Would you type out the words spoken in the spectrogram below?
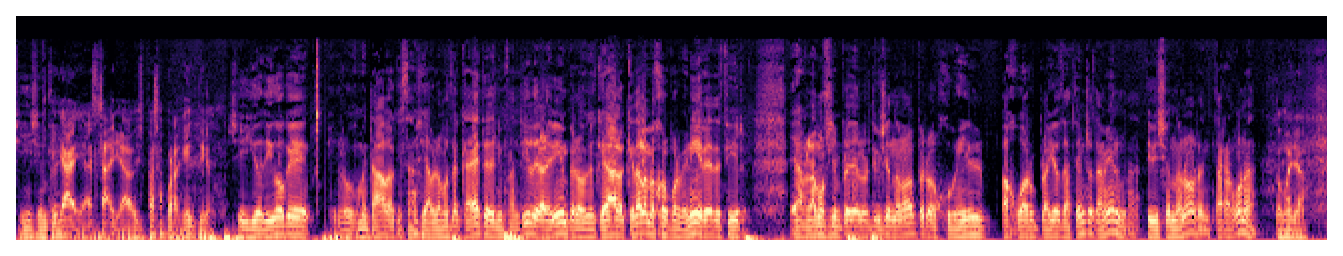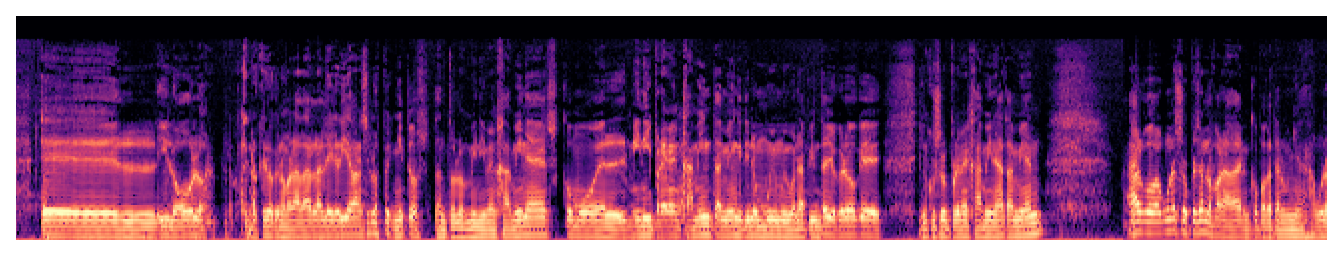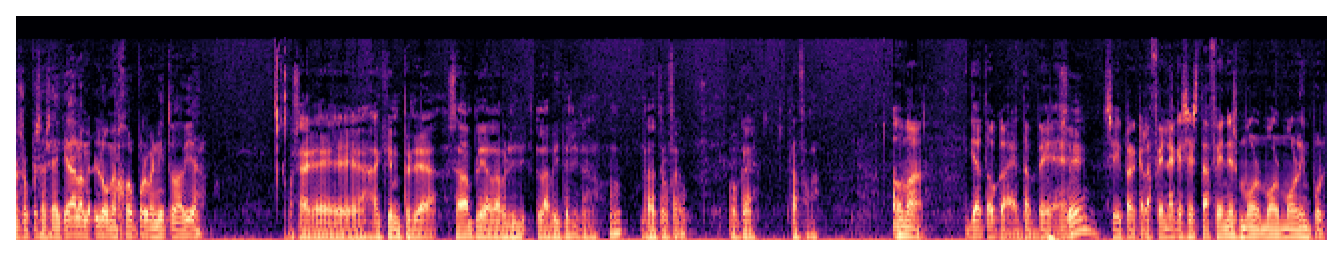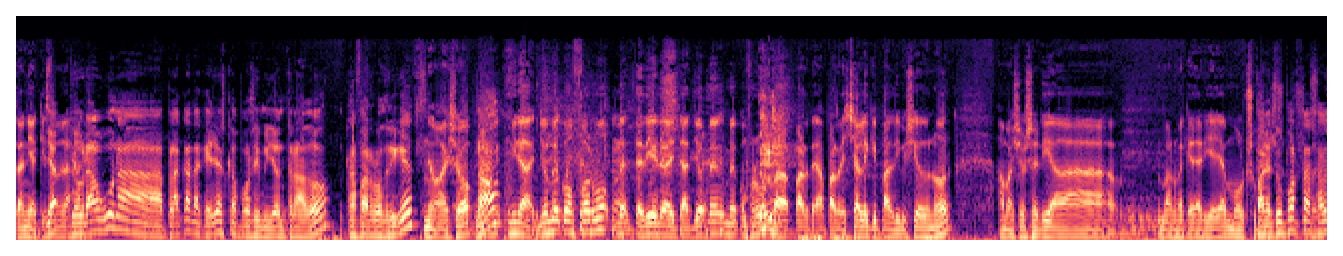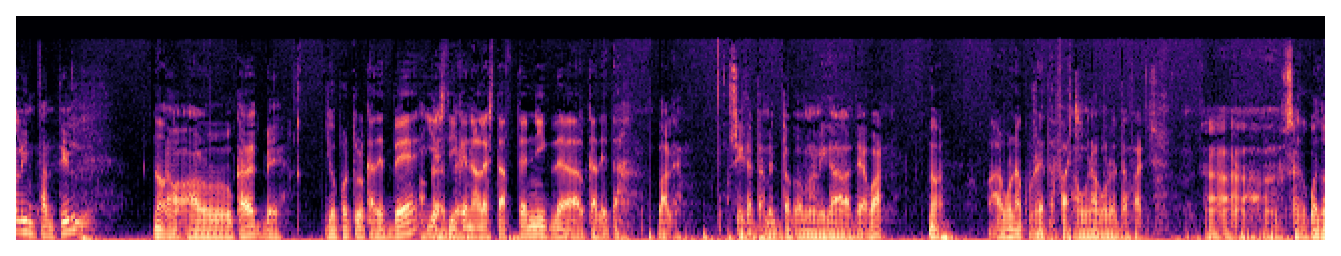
Sí, siempre. Que ya, ya está, ya habéis pasado por aquí, tío. Sí, yo digo que, lo comentaba, que está, si hablamos del cadete, del infantil, del alevín, pero que queda, queda lo mejor por venir. Es decir, eh, hablamos siempre de los División de Honor, pero el juvenil va a jugar un playoff de ascenso también, la División de Honor, en Tarragona. Toma ya. Eh, el- y luego, los, los que no creo que nos van a dar la alegría van a ser los pequeñitos, tanto los mini Benjamines como el mini pre-Benjamín también, que tiene muy, muy buena pinta. Yo creo que incluso el pre-Benjamín A también. Algo, algunas sorpresas nos van a dar en Copa Cataluña, algunas sorpresas. Y queda lo, lo mejor por venir todavía. O sea que hay que ampliar, s'ha d'ampliar la, la vitrina, no? de trofeus. O què, Rafa? Home, ja toca, eh, també, eh? Sí? Sí, perquè la feina que s'està fent és molt, molt, molt important. I aquí ha, estan- hi haurà alguna placa d'aquelles que posi millor entrenador? Rafa Rodríguez? No, això... No? Mira, jo me conformo, te diré la veritat, jo me, me conformo per, per, per deixar l'equip a la divisió d'honor, amb això seria... Bueno, me quedaria ja molt super... Perquè tu portes a l'infantil... No. no, el cadet B. Jo porto el cadet B El i cadet estic B. en l'estaf tècnic del cadet A. Vale. O sigui que també et toca una mica la teva part. No, alguna coseta faig. Alguna coseta faig. Uh, quan,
